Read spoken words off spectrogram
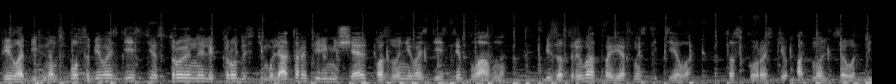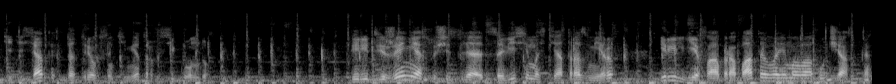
При лобильном способе воздействия встроенные электроды стимулятора перемещают по зоне воздействия плавно, без отрыва от поверхности тела, со скоростью от 0,5 до 3 см в секунду. Передвижение осуществляют в зависимости от размеров и рельефа обрабатываемого участка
